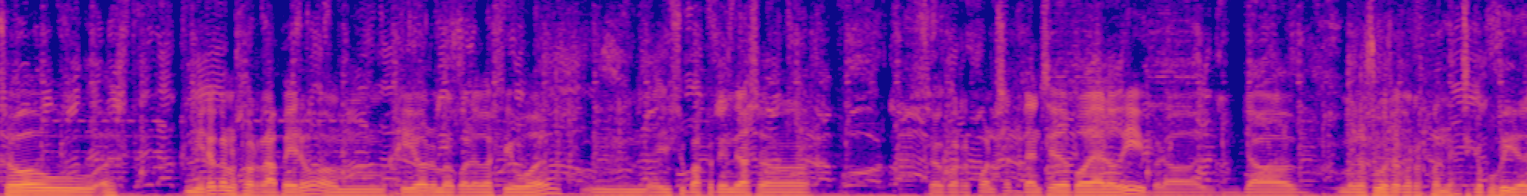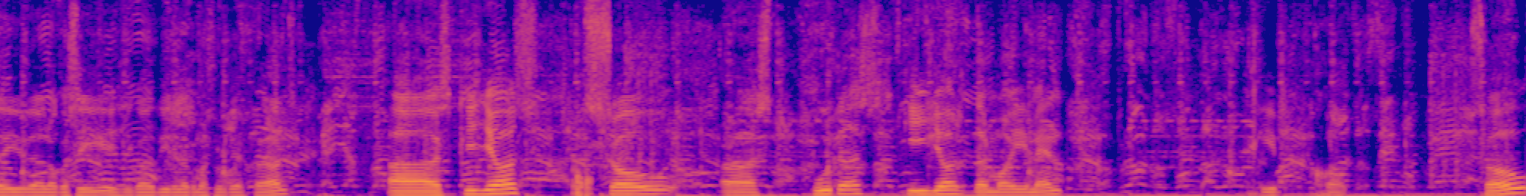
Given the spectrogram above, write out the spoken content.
sou... Mira que no sóc rapero, amb Gio, el meu col·lega sí ho és. Mm, ell supos que tindrà la la correspondència de poder-ho dir, però jo me la suo la correspondència que pugui dir de lo que sigui, així que diré el que m'ha sortit els collons. Uh, els quillos sou els putes quillos del moviment hip-hop. Sou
